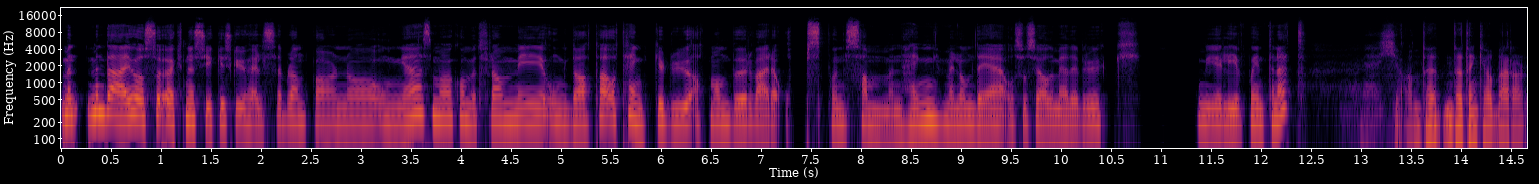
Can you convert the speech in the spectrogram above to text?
Men, men, det er jo også økende psykisk uhelse blant barn og unge som har kommet fram i Ungdata, og tenker du at man bør være obs på en sammenheng mellom det og sosiale mediebruk? Mye liv på internett? Ja, det, det, tenker jeg at der er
